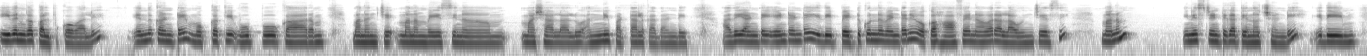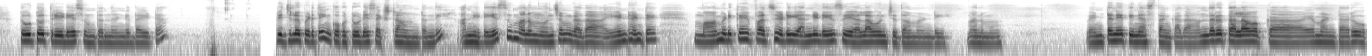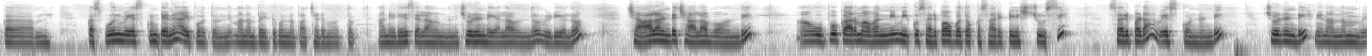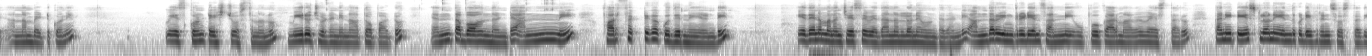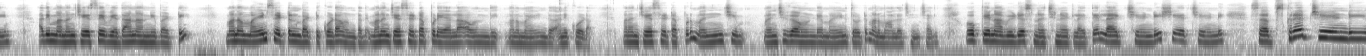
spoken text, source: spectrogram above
ఈవెన్గా కలుపుకోవాలి. ఎందుకంటే ముక్కకి ఉప్పు కారం మనం చే మనం వేసిన మసాలాలు అన్నీ పట్టాలి కదండి. అది అంటే ఏంటంటే ఇది పెట్టుకున్న వెంటనే ఒక హాఫ్ ఎన్ అవర్ అలా ఉంచేసి మనం ఇన్స్టెంట్గా తినొచ్చండి. ఇది టూ టు త్రీ డేస్ ఉంటుందండి బయట. ఫ్రిడ్జ్లో పెడితే ఇంకొక టూ డేస్ ఎక్స్ట్రా ఉంటుంది. అన్ని డేస్ మనం ఉంచం కదా. ఏంటంటే మామిడికాయ పచ్చడి అన్ని డేస్ ఎలా ఉంచుతామండి మనము? వెంటనే తినేస్తాం కదా. అందరూ తల ఒక ఏమంటారు? ఒక ఒక స్పూన్ వేసుకుంటేనే అయిపోతుంది మనం పెట్టుకున్న పచ్చడి మొత్తం. అన్ని డేస్ ఎలా ఉంటుంది? చూడండి ఎలా ఉందో వీడియోలో. చాలా అంటే చాలా బాగుంది. ఉప్పు కారం అవన్నీ మీకు సరిపోకపోతే ఒక్కసారి టేస్ట్ చూసి సరిపడా వేసుకోండి చూడండి నేను అన్నం అన్నం పెట్టుకొని వేసుకొని టేస్ట్ చూస్తున్నాను. మీరు చూడండి నాతో పాటు ఎంత బాగుందంటే అన్నీ పర్ఫెక్ట్గా కుదిరినాయండి. ఏదైనా మనం చేసే విధానంలోనే ఉంటుందండి. అందరూ ఇంగ్రీడియంట్స్ అన్నీ ఉప్పు కారం అవే వేస్తారు. కానీ టేస్ట్లోనే ఎందుకు డిఫరెన్స్ వస్తుంది? అది మనం చేసే విధానాన్ని బట్టి మన మైండ్ సెట్ని బట్టి కూడా ఉంటుంది. మనం చేసేటప్పుడు ఎలా ఉంది మన మైండ్ అని కూడా. మనం చేసేటప్పుడు మంచి మంచిగా ఉండే మైండ్ తోటి మనం ఆలోచించాలి. ఓకే నా వీడియోస్ నచ్చినట్లయితే లైక్ చేయండి షేర్ చేయండి సబ్స్క్రైబ్ చేయండి.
